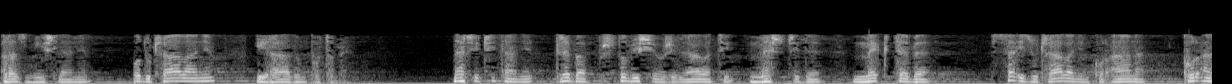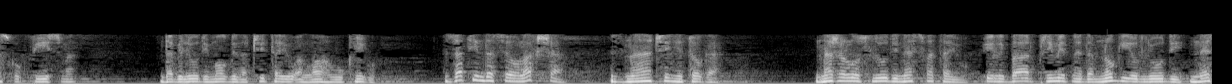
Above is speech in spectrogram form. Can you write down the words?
razmišljanjem podučavanjem i radom po tome. Znači čitanje treba što više oživljavati meščide mektebe sa izučavanjem Kur'ana kuranskog pisma da bi ljudi mogli da čitaju Allahovu knjigu. Zatim da se olakša značenje toga. Nažalost ljudi ne shvataju ili bar primjetno je da mnogi od ljudi ne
